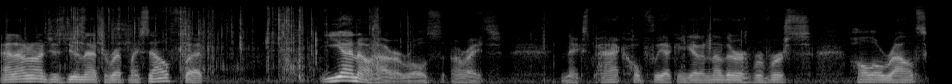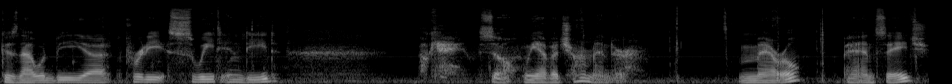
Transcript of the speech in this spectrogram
and I'm not just doing that to rep myself, but yeah, I know how it rolls. All right, next pack. Hopefully, I can get another reverse hollow Ralts because that would be uh, pretty sweet indeed. Okay, so we have a Charmander. Marill, Pansage,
